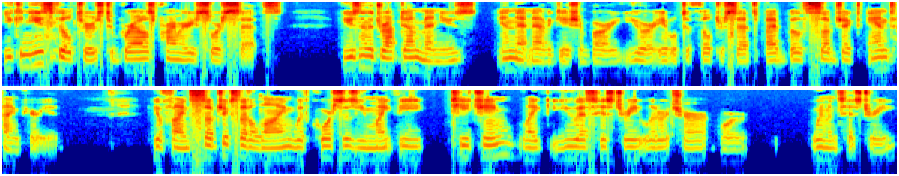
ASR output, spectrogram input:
You can use filters to browse primary source sets. Using the drop-down menus in that navigation bar, you are able to filter sets by both subject and time period. You'll find subjects that align with courses you might be teaching, like U.S. history, literature, or women's history.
